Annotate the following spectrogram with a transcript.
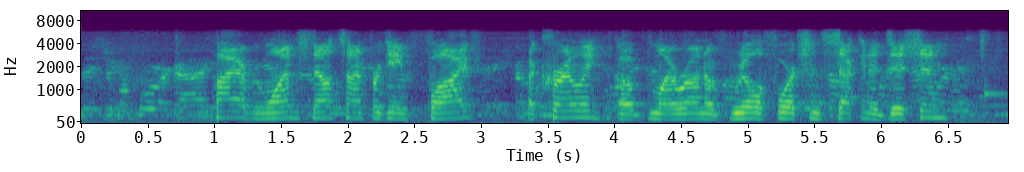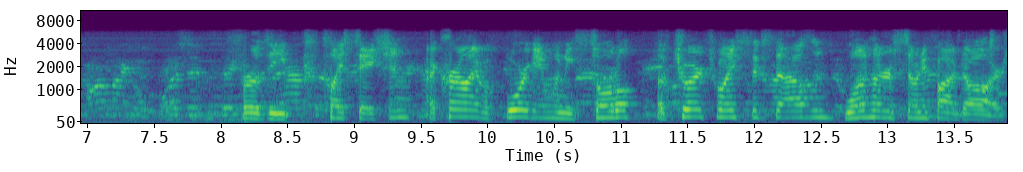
Hi everyone, it's now time for game 5. Uh, currently, of my run of Wheel of Fortune 2nd Edition for the PlayStation. I currently have a 4 game winning total of $226,175.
